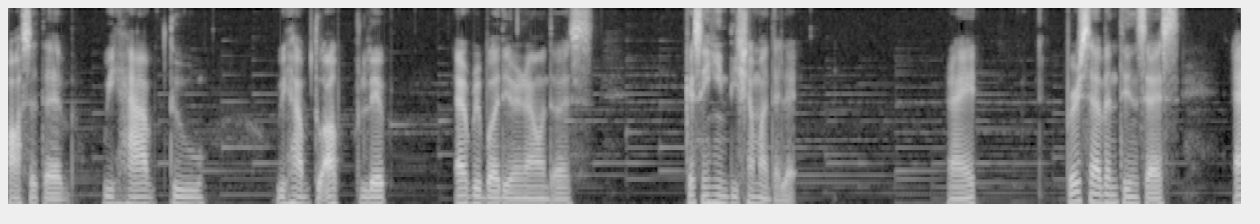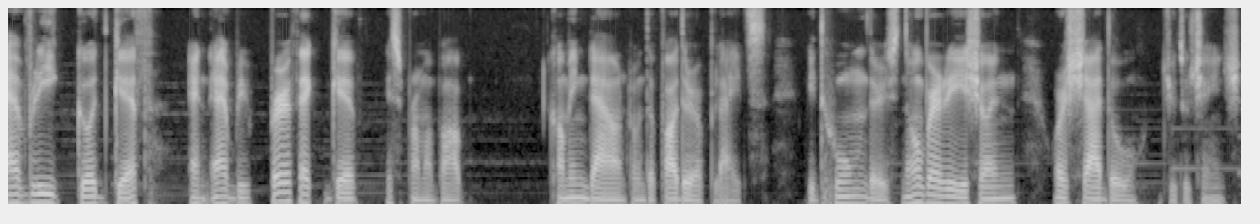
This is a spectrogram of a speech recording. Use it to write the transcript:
positive. We have to we have to uplift everybody around us kasi hindi siya madali. Right? Verse 17 says, Every good gift and every perfect gift is from above, coming down from the Father of lights, with whom there is no variation or shadow due to change.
